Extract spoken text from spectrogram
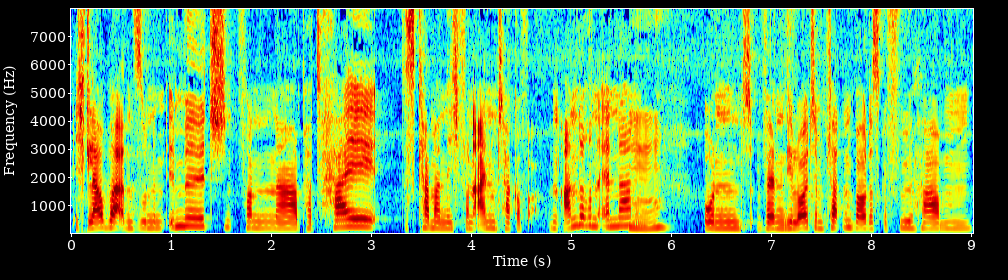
Ich glaube, an so einem Image von einer Partei, das kann man nicht von einem Tag auf den anderen ändern. Mhm. Und wenn die Leute im Plattenbau das Gefühl haben,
